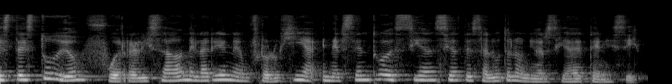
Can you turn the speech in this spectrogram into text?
Este estudio fue realizado en el área de nefrología en el Centro de Ciencias de Salud de la Universidad de Tennessee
